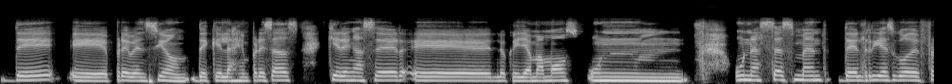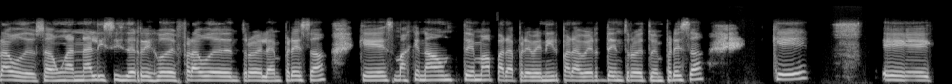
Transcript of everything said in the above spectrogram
de eh, prevención, de que las empresas quieren hacer eh, lo que llamamos un, un assessment del riesgo de fraude, o sea, un análisis de riesgo de fraude dentro de la empresa, que es más que nada un tema para prevenir, para ver dentro de tu empresa qué, eh,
